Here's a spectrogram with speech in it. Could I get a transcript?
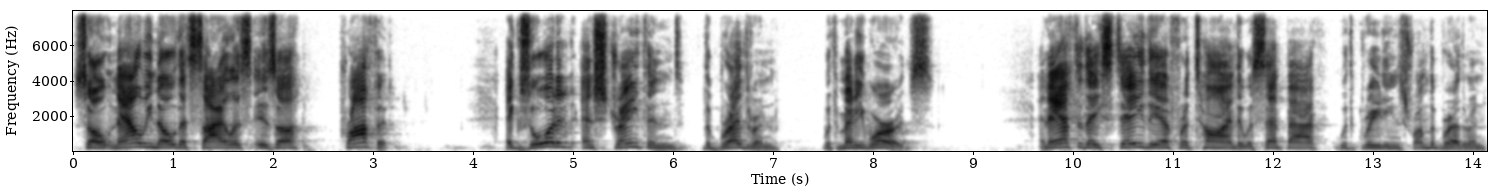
So now we know that Silas is a prophet. Exhorted and strengthened the brethren with many words. And after they stayed there for a time, they were sent back with greetings from the brethren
